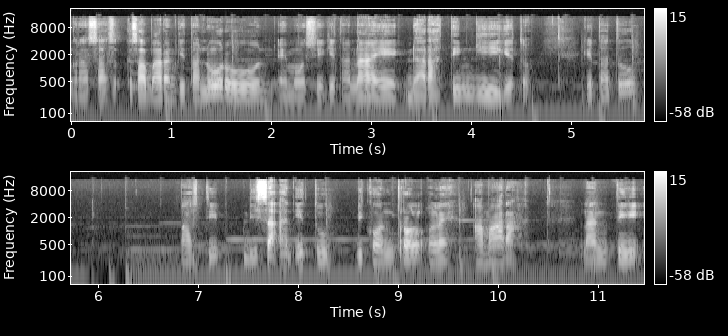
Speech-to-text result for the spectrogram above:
ngerasa kesabaran kita nurun emosi kita naik darah tinggi gitu kita tuh pasti di saat itu dikontrol oleh amarah. Nanti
